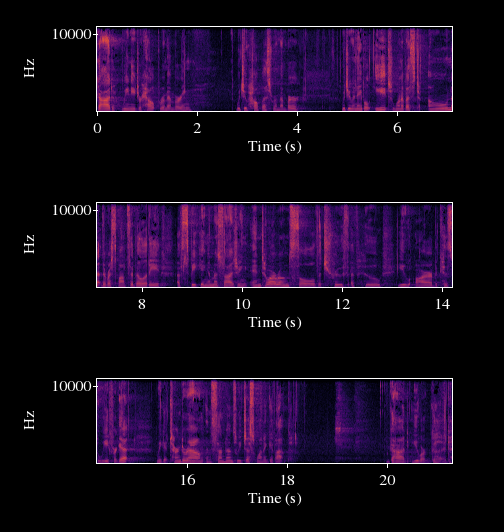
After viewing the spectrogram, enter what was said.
God, we need your help remembering. Would you help us remember? Would you enable each one of us to own the responsibility of speaking and massaging into our own soul the truth of who you are because we forget, we get turned around, and sometimes we just want to give up. God, you are good,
